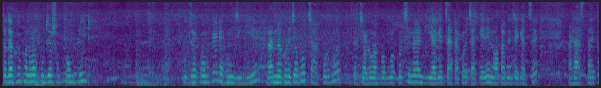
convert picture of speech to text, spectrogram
তো দেখো এখন আমার পুজো সব কমপ্লিট পুজো কমপ্লিট এখন গিয়ে রান্নাঘরে যাব, চা করব। তা চলো আর বক করছি না, গিয়ে আগে চাটা করে চা খেয়ে নটা বেজে গেছে। আর রাস্তায় তো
